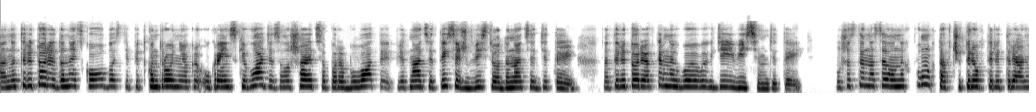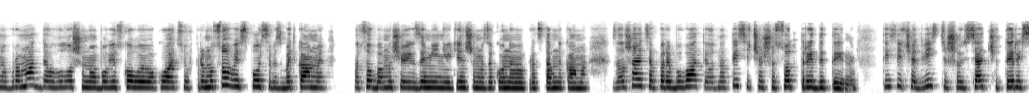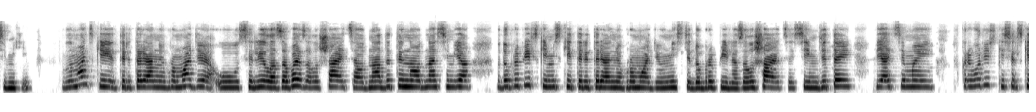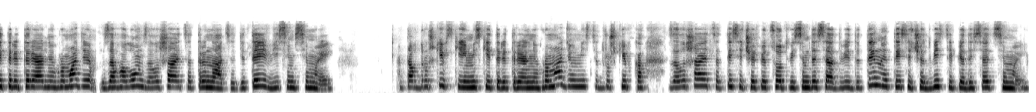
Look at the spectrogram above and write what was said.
На території Донецької області підконтрольній укр- українській владі залишається перебувати 15 тисяч 211 дітей. На території активних бойових дій 8 дітей. У шести населених пунктах чотирьох територіальних громад, де оголошено обов'язкову евакуацію в примусовий спосіб з батьками, особами, що їх замінюють іншими законними представниками, залишається перебувати 1603 дитини. 1264 сім'ї. В Лиманській територіальній громаді у селі Лазаве залишається одна дитина, одна сім'я. В Добропільській міській територіальній громаді у місті Добропілля залишається сім дітей, п'ять сімей. В Криворізькій сільській територіальній громаді загалом залишається 13 дітей, 8 сімей. Та в Дружківській міській територіальній громаді у місті Дружківка залишається 1582 дитини, 1250 сімей.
